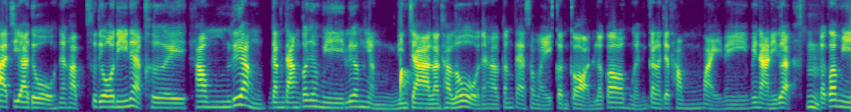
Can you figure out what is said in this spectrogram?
อาจิอาโดนะครับสตูดิโอนี้เนี่ยเคยทำเรื่องดังๆ ก็จะมีเรื่องอย่างนินจาลันทาโร่นะครับ ตั้งแต่สมัยก่อนๆ แล้วก็เหมือนกำลังจะทำใหม่ในไม่นานนี้ด้วยอืมแล้วก็มี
